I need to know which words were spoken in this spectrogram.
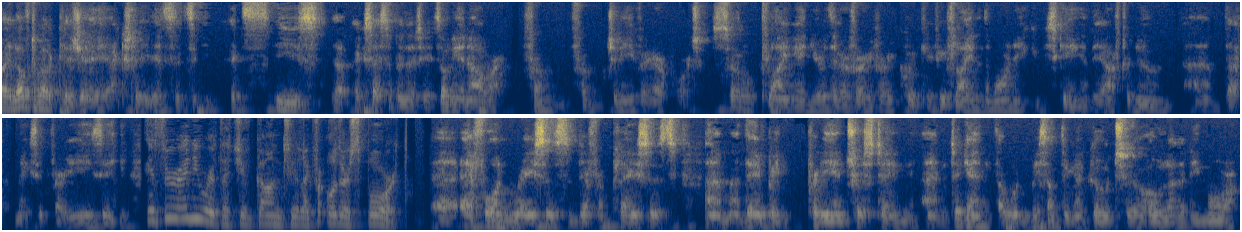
I loved about Les Gets actually is its its ease uh, accessibility. It's only an hour from from Geneva Airport, so flying in, you're there very very quickly. If you fly in in the morning, you can be skiing in the afternoon. Um, that makes it very easy. Is there anywhere that you've gone to, like for other sport? Uh, F1 races in different places, um, and they've been pretty interesting. And again, that wouldn't be something I'd go to a whole lot anymore.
